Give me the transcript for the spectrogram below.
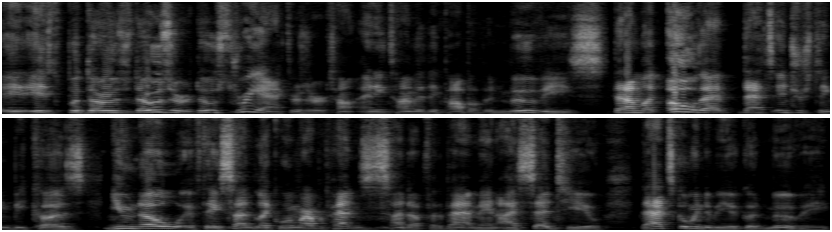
is. But those those are those three actors are t- anytime that they pop up in movies that I'm like, oh, that that's interesting because you know if they signed like when Robert Pattinson signed up for the Batman, I said to you that's going to be a good movie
